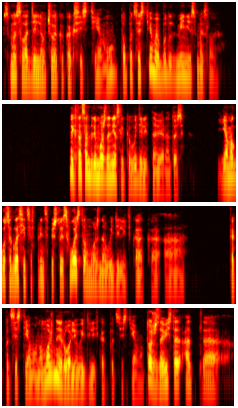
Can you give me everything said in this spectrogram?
смысл отдельного человека как систему, то под системой будут мини-смыслы. Ну, их на самом деле можно несколько выделить, наверное. То есть я могу согласиться, в принципе, что и свойства можно выделить как, а, как подсистему, но можно и роли выделить как подсистему. Тоже зависит от, а,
